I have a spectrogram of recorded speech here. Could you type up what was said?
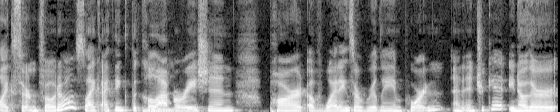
like certain photos. Like I think the mm. collaboration mm. part of weddings are really important and intricate. You know, they're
